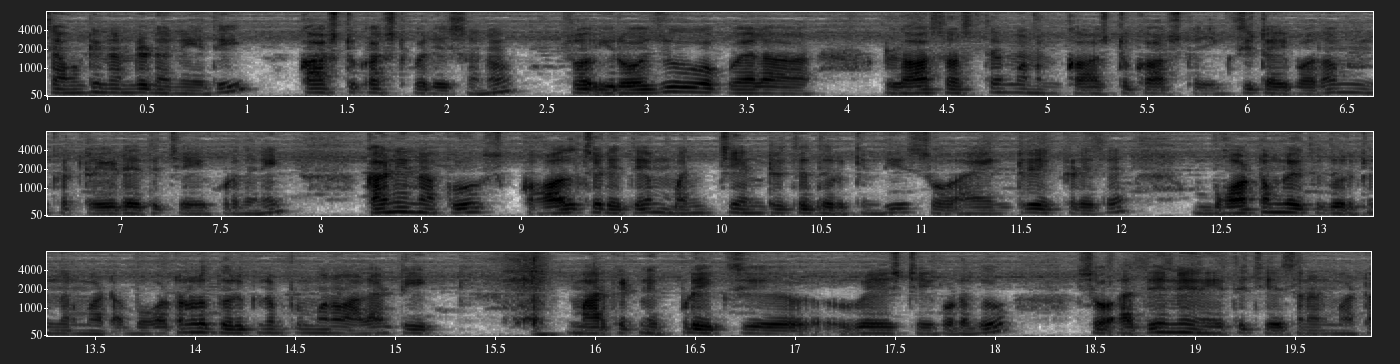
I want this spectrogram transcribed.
సెవెంటీన్ హండ్రెడ్ అనేది కాస్ట్ కాస్ట్ పెట్టేశాను. సో ఈరోజు ఒకవేళ లాస్ వస్తే మనం కాస్ట్ కాస్ట్ ఎగ్జిట్ అయిపోదాం ఇంకా ట్రేడ్ అయితే చేయకూడదని. కానీ నాకు కాల్ సైడ్ అయితే మంచి ఎంట్రీ అయితే దొరికింది. సో ఆ ఎంట్రీ ఎక్కడైతే బాటంలో అయితే దొరికిందనమాట. బాటంలో దొరికినప్పుడు మనం అలాంటి మార్కెట్ని ఎప్పుడు ఎగ్జి వేస్ట్ చేయకూడదు. సో అదే నేనైతే చేశాను అనమాట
